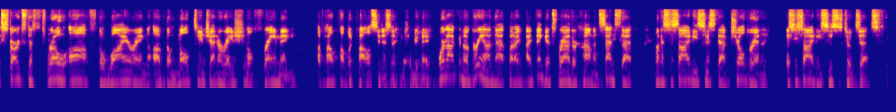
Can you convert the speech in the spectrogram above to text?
starts to throw off the wiring of the multi generational framing of how public policy decisions can be made. We're not going to agree on that, but I, I think it's rather common sense that when a society ceases to have children, the society ceases to exist.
